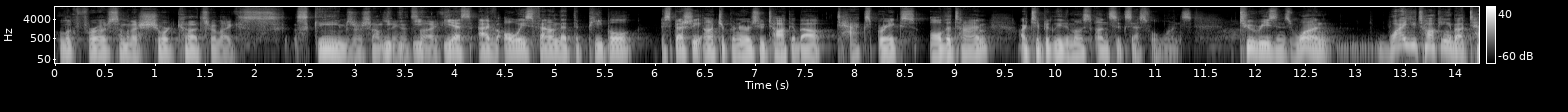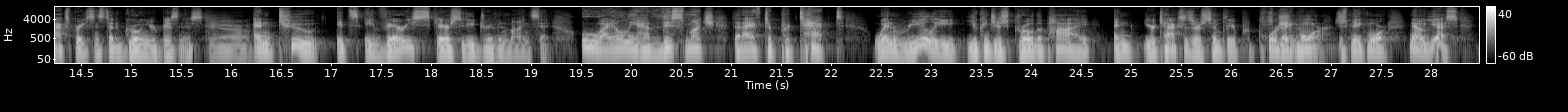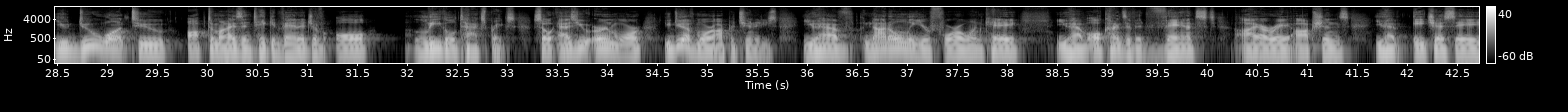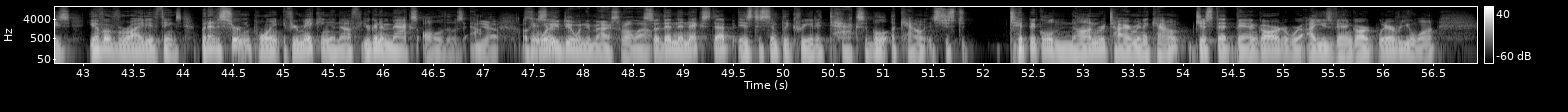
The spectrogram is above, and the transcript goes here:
look for some of the shortcuts or like s- schemes or something. it's Y- like, yes, I've always found that the people, especially entrepreneurs who talk about tax breaks all the time, are typically the most unsuccessful ones. Two reasons. One, why are you talking about tax breaks instead of growing your business? Yeah. And two, it's a very scarcity driven mindset. Ooh, I only have this much that I have to protect. When really you can just grow the pie and your taxes are simply a proportion. Make more. Just make more. Now, yes, you do want to optimize and take advantage of all legal tax breaks. So as you earn more, you do have more opportunities. You have not only your 401k, you have all kinds of advanced IRA options, you have HSAs, you have a variety of things. But at a certain point, if you're making enough, you're going to max all of those out. Yep. Okay. so what do you do when you max it all out? So then the next step is to simply create a taxable account. It's just a typical non-retirement account, just at Vanguard or where I use Vanguard, whatever you want.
